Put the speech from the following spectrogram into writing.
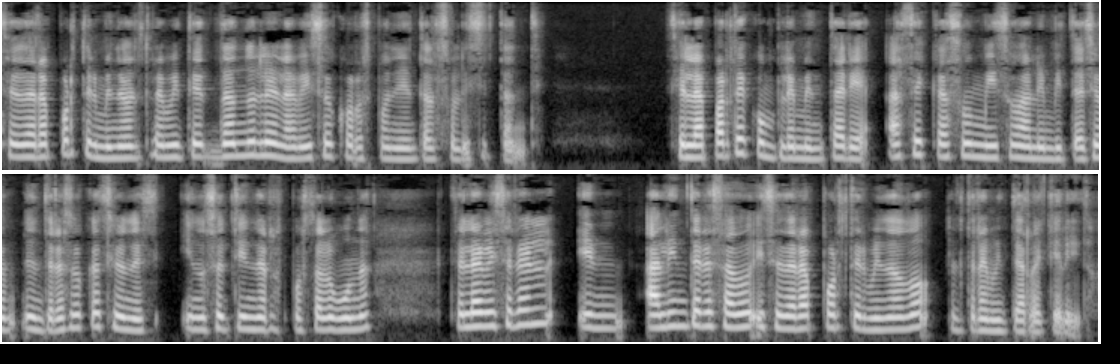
se dará por terminado el trámite dándole el aviso correspondiente al solicitante. Si la parte complementaria hace caso omiso a la invitación en tres ocasiones y no se tiene respuesta alguna, se le avisará al interesado y se dará por terminado el trámite requerido.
